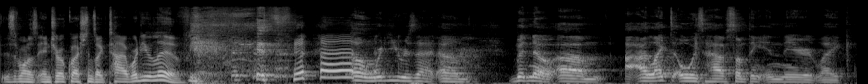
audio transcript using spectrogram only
This is one of those intro questions like, Ty, where do you live? oh, where do you reside? Um, but no, um, I like to always have something in there like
